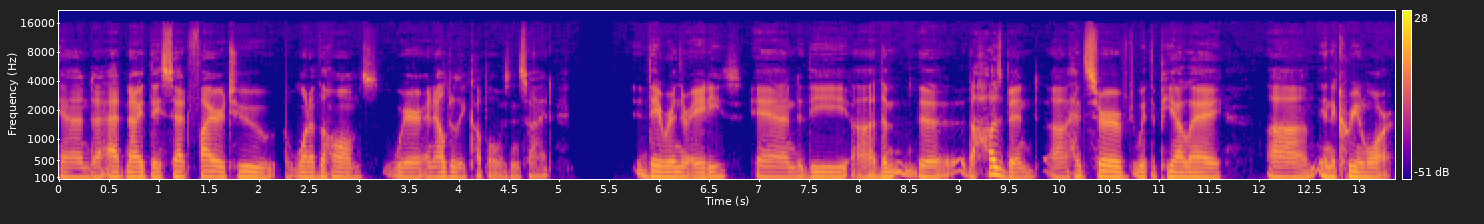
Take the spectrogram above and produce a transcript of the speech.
And uh, at night they set fire to one of the homes where an elderly couple was inside. They were in their 80s, and the uh, the the the husband uh, had served with the PLA um, in the Korean War,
